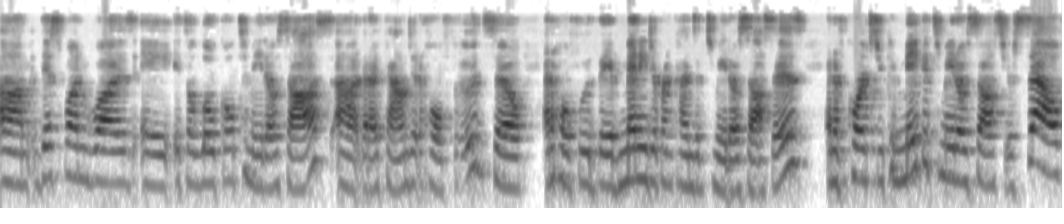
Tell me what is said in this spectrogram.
Um, this one was a it's a local tomato sauce uh, that I found at Whole Foods. So at Whole Foods they have many different kinds of tomato sauces, and of course you can make a tomato sauce yourself.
